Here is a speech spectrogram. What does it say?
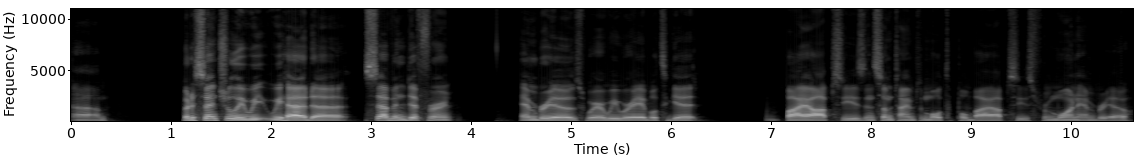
Um, but essentially, we, we had uh, seven different embryos where we were able to get biopsies and sometimes multiple biopsies from one embryo.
